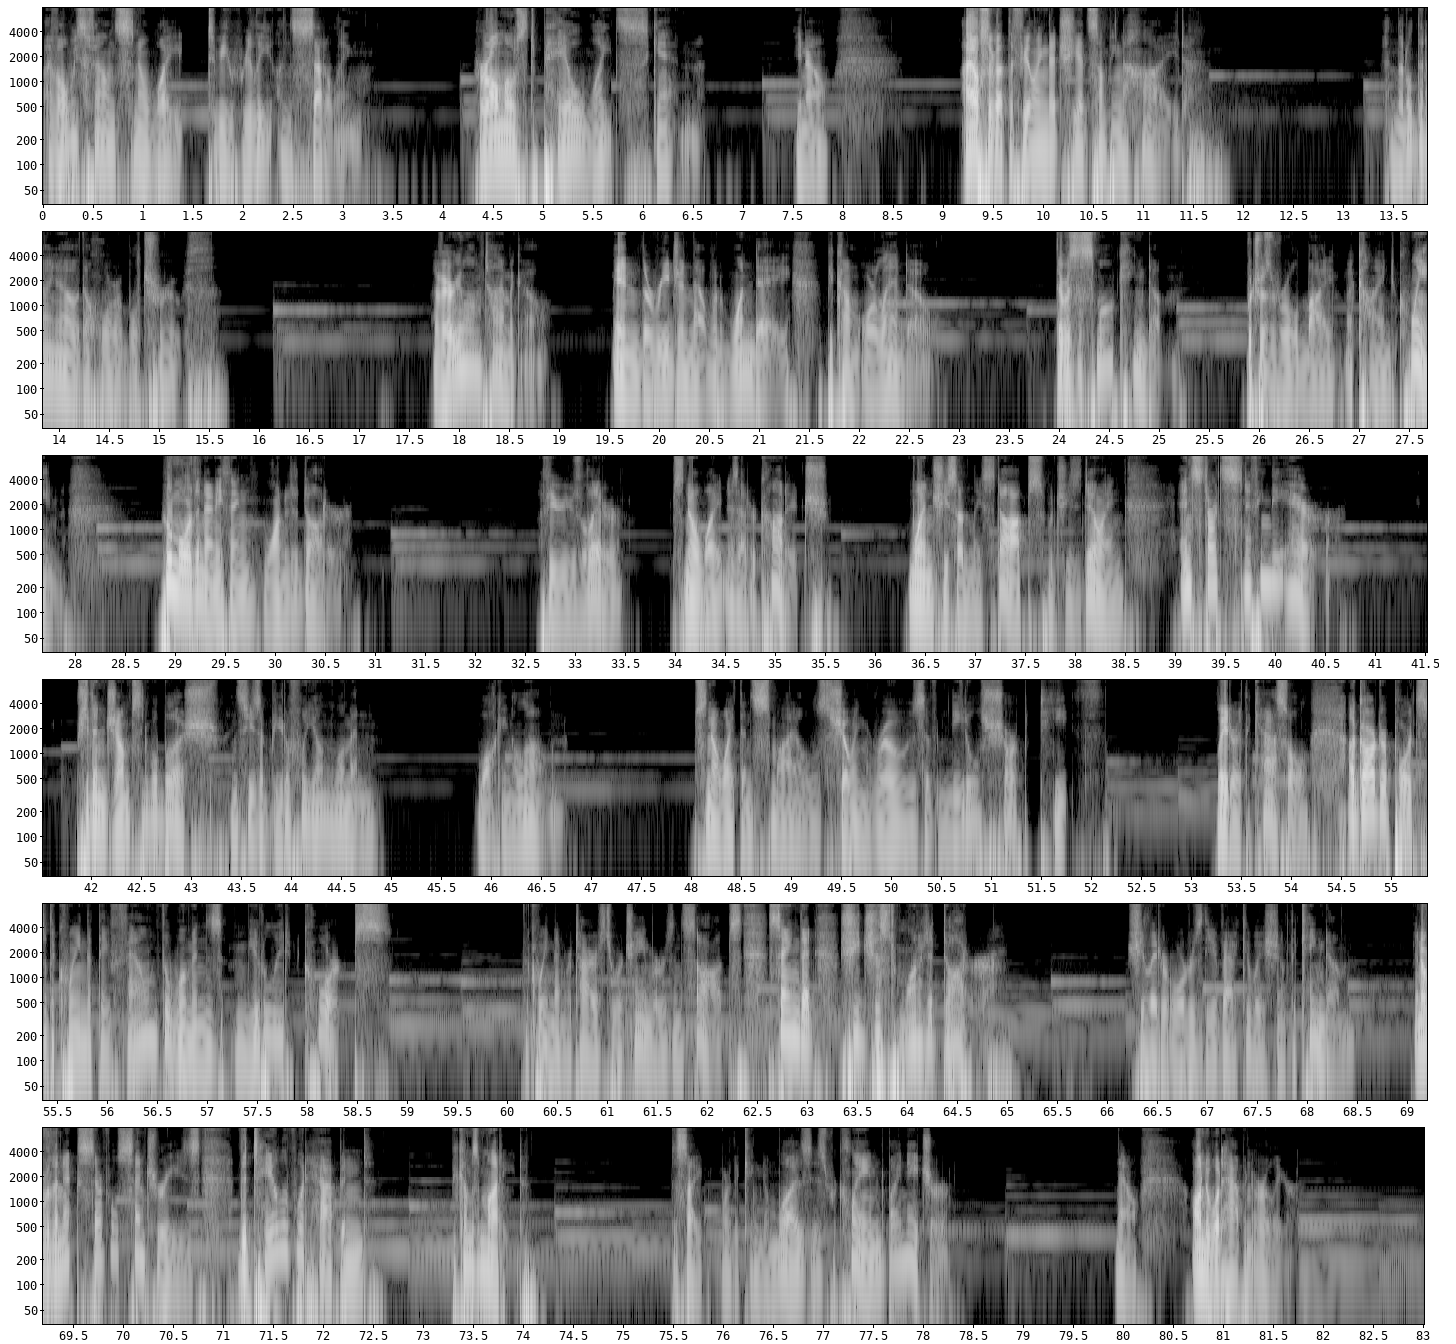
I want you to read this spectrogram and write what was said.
I've always found Snow White to be really unsettling. Her almost pale white skin. You know, I also got the feeling that she had something to hide. And little did I know the horrible truth. A very long time ago, in the region that would one day become Orlando, there was a small kingdom, which was ruled by a kind queen, who more than anything wanted a daughter. A few years later, Snow White is at her cottage, when she suddenly stops what she's doing and starts sniffing the air. She then jumps into a bush and sees a beautiful young woman walking alone. Snow White then smiles, showing rows of needle sharp teeth. Later at the castle, a guard reports to the queen that they've found the woman's mutilated corpse. The queen then retires to her chambers and sobs, saying that she just wanted a daughter. She later orders the evacuation of the kingdom, and over the next several centuries, the tale of what happened becomes muddied. The site where the kingdom was is reclaimed by nature. Now, on to what happened earlier.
